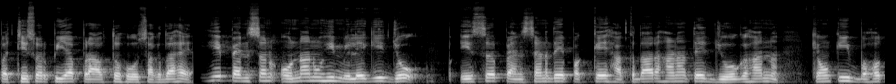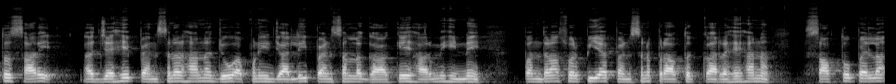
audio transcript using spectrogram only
2500 ਰੁਪਇਆ ਪ੍ਰਾਪਤ ਹੋ ਸਕਦਾ ਹੈ। ਇਹ ਪੈਨਸ਼ਨ ਉਹਨਾਂ ਨੂੰ ਹੀ ਮਿਲੇਗੀ ਜੋ ਇਸ ਪੈਨਸ਼ਨ ਦੇ ਪੱਕੇ ਹੱਕਦਾਰ ਹਨ ਤੇ ਯੋਗ ਹਨ, ਕਿਉਂਕਿ ਬਹੁਤ ਸਾਰੇ ਅਜਿਹੇ ਪੈਨਸ਼ਨਰ ਹਨ ਜੋ ਆਪਣੀ ਜਾਲੀ ਪੈਨਸ਼ਨ ਲਗਾ ਕੇ ਹਰ ਮਹੀਨੇ 1500 ਰੁਪਇਆ ਪੈਨਸ਼ਨ ਪ੍ਰਾਪਤ ਕਰ ਰਹੇ ਹਨ। ਸਭ ਤੋਂ ਪਹਿਲਾਂ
